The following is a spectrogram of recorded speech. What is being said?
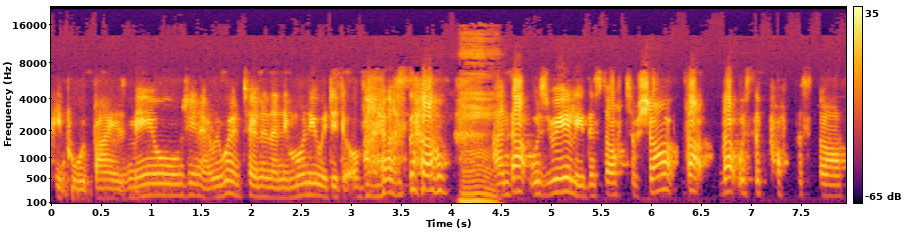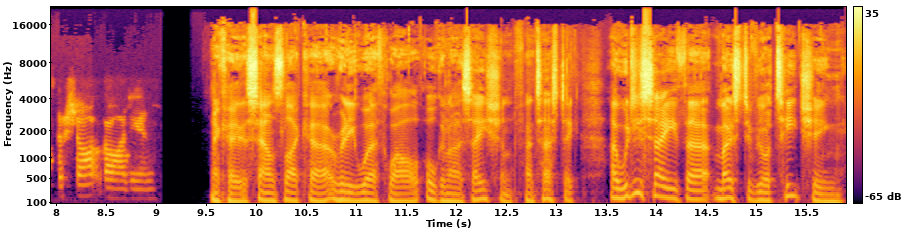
People would buy us meals. You know, we weren't earning any money. We did it all by ourselves, mm. and that was really the start of Shark. That that was the proper start of Shark Guardian. Okay, this sounds like a really worthwhile organisation. Fantastic. Uh, would you say that most of your teaching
